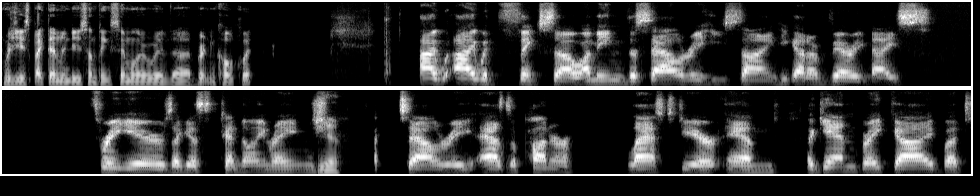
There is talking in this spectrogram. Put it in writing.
Would you expect them to do something similar with uh, Britton Colquitt? I, I would think so. I mean, the salary he signed, he got a very nice three years, I guess, 10 million range yeah. salary as a punter last year. And again, great guy, but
